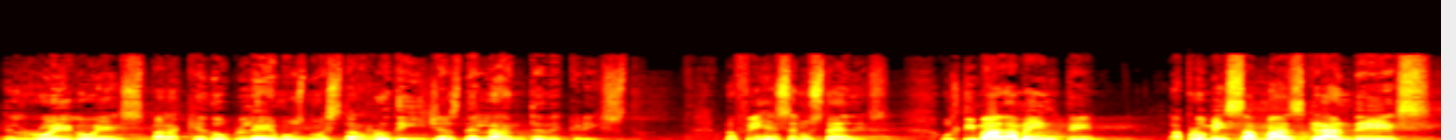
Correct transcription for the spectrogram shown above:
el ruego es para que doblemos nuestras rodillas delante de Cristo. Pero fíjense en ustedes, últimamente la promesa más grande es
